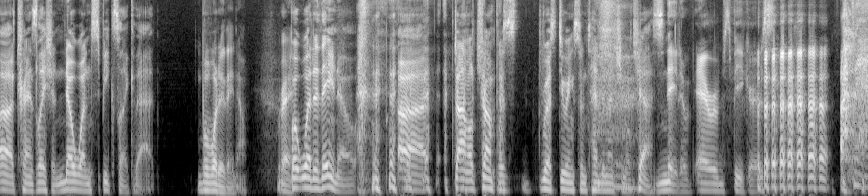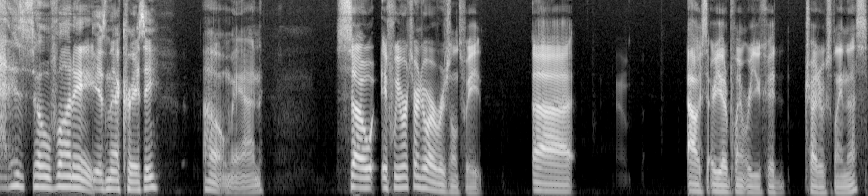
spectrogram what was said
uh, translation. No one speaks like that. But what do they know? Right. But what do they know? Uh, Donald Trump was was doing some 10 dimensional chess. native Arab speakers. that is so funny. Isn't that crazy? Oh man. So if we return to our original tweet, uh Alex, are you at a point where you could try to explain this?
